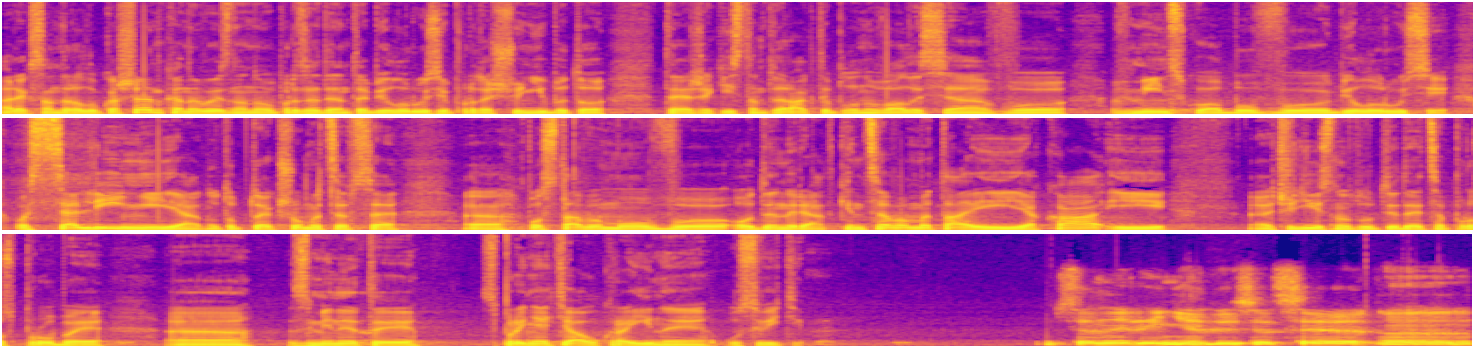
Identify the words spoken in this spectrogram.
Олександра Лукашенка, невизнаного президента Білорусі, про те, що нібито теж якісь там теракти планувалися в, в Мінську або в Білорусі. Ось ця лінія. Ну тобто, якщо ми це все е, поставимо в один ряд, кінцева мета її яка, і е, чи дійсно тут йдеться про спроби е, змінити сприйняття України у світі? Це не лінія, дивіться, це е,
